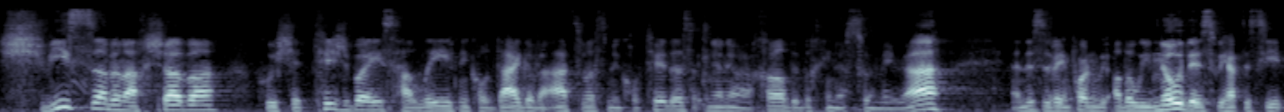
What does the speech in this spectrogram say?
Shvisa b'machshava halev mikol mikol tirdas ha'achal b'bechina sur. And this is very important. Although we know this, we have to see it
